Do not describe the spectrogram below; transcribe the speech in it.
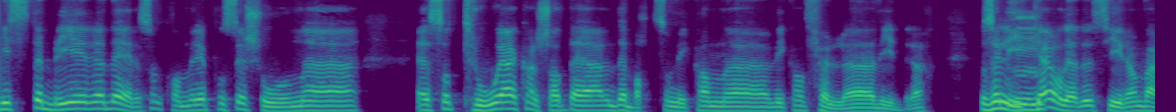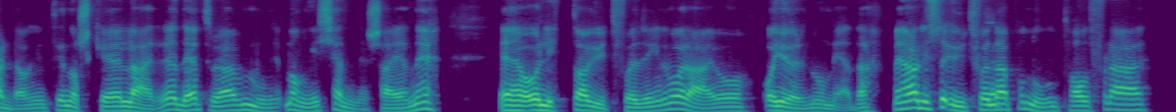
hvis det blir dere som kommer i posisjon, eh, så tror jeg kanskje at det er en debatt som vi kan, eh, vi kan følge videre. Og så liker mm. jeg jo det du sier om hverdagen til norske lærere. Det tror jeg mange, mange kjenner seg igjen i. Eh, og litt av utfordringen vår er jo å gjøre noe med det. Men jeg har lyst til å utfordre deg på noen tall, for det er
